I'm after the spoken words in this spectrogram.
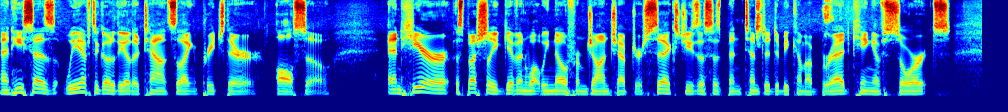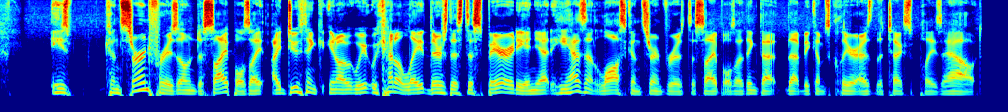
And he says, We have to go to the other town so I can preach there also. And here, especially given what we know from John chapter 6, Jesus has been tempted to become a bread king of sorts. He's concerned for his own disciples. I, I do think, you know, we, we kind of late, there's this disparity, and yet he hasn't lost concern for his disciples. I think that that becomes clear as the text plays out.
